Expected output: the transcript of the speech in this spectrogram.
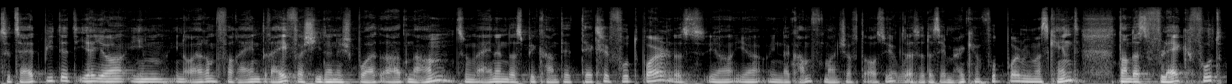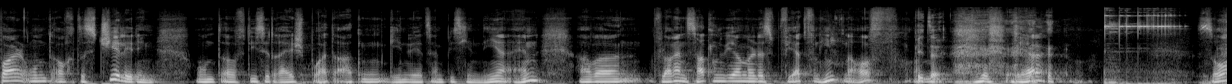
Zurzeit bietet ihr ja im, in eurem Verein drei verschiedene Sportarten an. Zum einen das bekannte Tackle Football, das ja ihr in der Kampfmannschaft ausübt, Jawohl. also das American Football, wie man es kennt. Dann das Flag Football und auch das Cheerleading. Und auf diese drei Sportarten gehen wir jetzt ein bisschen näher ein. Aber Florian, satteln wir einmal das Pferd von hinten auf. Bitte. Ja, so,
